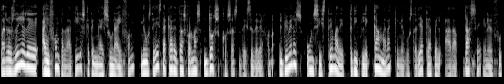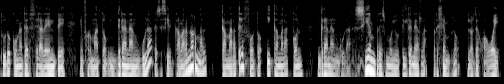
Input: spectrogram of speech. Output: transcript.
Para los dueños de iPhone, para aquellos que tengáis un iPhone, me gustaría destacar de todas formas dos cosas de este teléfono. El primero es un sistema de triple cámara que me gustaría que Apple adaptase en el futuro con una tercera lente en formato gran angular, es decir, cámara normal, cámara telefoto y cámara con gran angular. Siempre es muy útil tenerla, por ejemplo, los de Huawei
